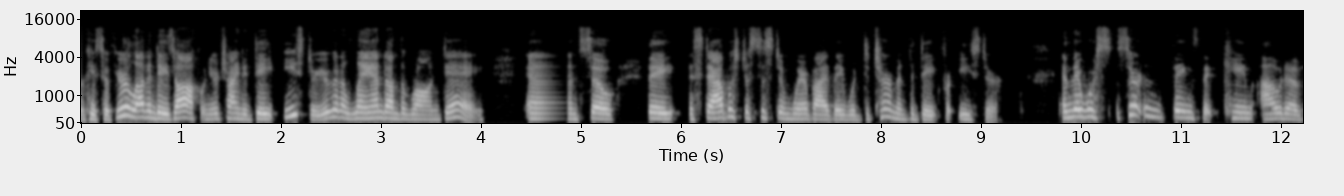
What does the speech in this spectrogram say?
Okay so if you're 11 days off when you're trying to date easter you're going to land on the wrong day. And, so they established a system whereby they would determine the date for easter. And there were certain things that came out of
